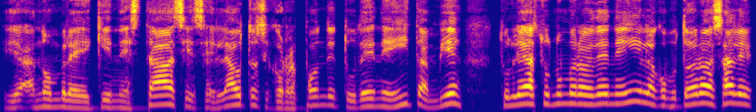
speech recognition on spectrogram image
y a nombre de quién está, si es el auto, si corresponde tu DNI también. Tú le das tu número de DNI, en la computadora sale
